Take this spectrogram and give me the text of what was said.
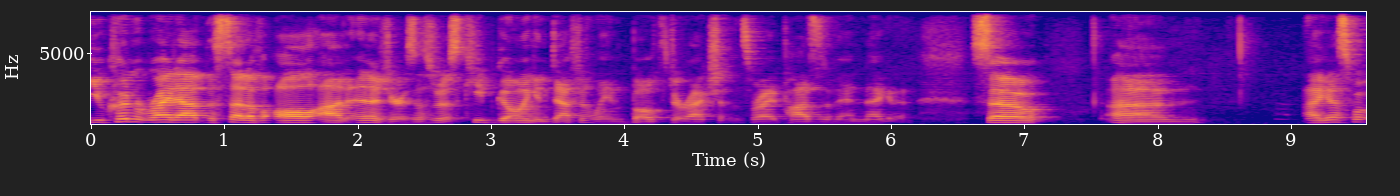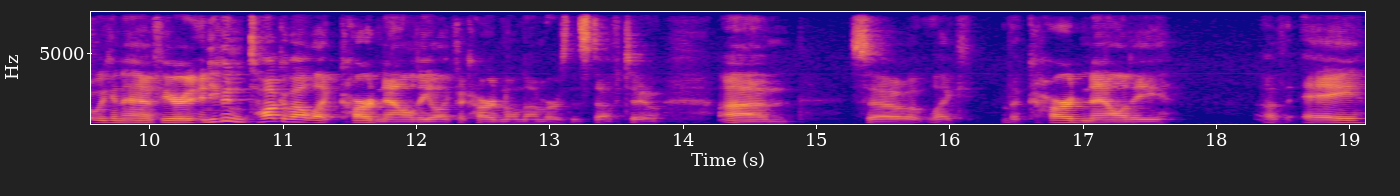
you couldn't write out the set of all odd integers. This would just keep going indefinitely in both directions, right? Positive and negative. So um, I guess what we can have here, and you can talk about like cardinality, like the cardinal numbers and stuff too. Um, so like the cardinality of A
